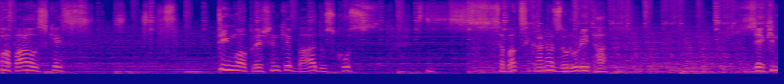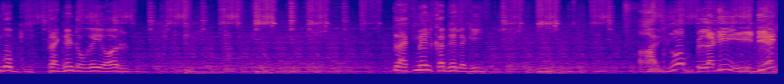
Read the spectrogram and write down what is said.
पापा, उसके स्टिंग ऑपरेशन के बाद उसको सबक सिखाना ज़रूरी था। लेकिन वो प्रेग्नेंट हो गई और ब्लैकमेल करने लगी। आर यू ब्लडी इडियट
